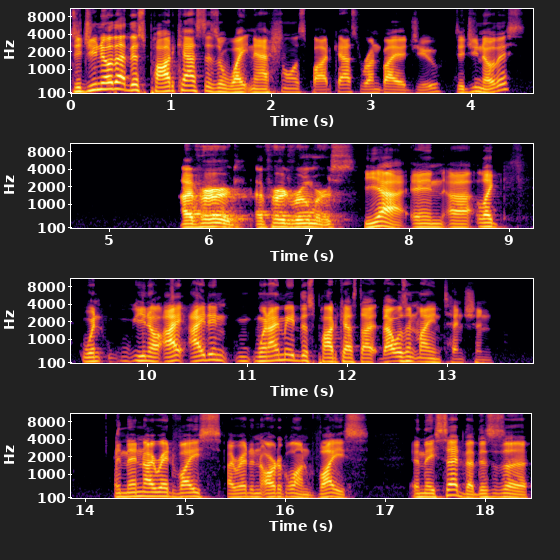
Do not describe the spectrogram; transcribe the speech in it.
Did you know that this podcast is a white nationalist podcast run by a Jew? Did you know this? I've heard. I've heard rumors. Yeah, and uh, like when you know, I I didn't when I made this podcast, I, that wasn't my intention. And then I read Vice. I read an article on Vice, and they said that this is a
